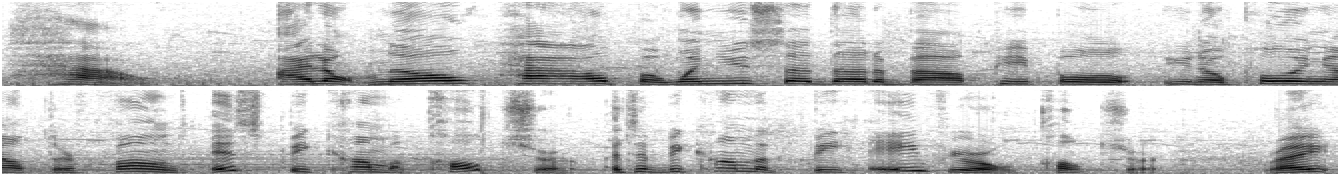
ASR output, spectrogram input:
How? I don't know how, but when you said that about people, you know, pulling out their phones, it's become a culture. It's become a behavioral culture, right?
